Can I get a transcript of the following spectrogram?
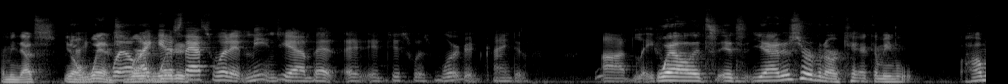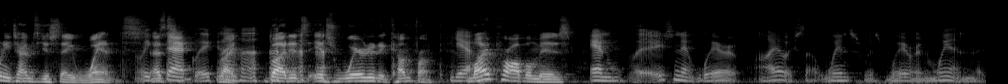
I mean, that's you know I- whence. Well, where, I guess did- that's what it means. Yeah, but it, it just was worded kind of oddly. Well, it's it's yeah, it is sort of an archaic. I mean, how many times do you say whence? That's- Exactly. right. Uh-huh. but it's it's where did it come from? Yeah. My problem is And isn't it where? I always thought whence was where and when, That's-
